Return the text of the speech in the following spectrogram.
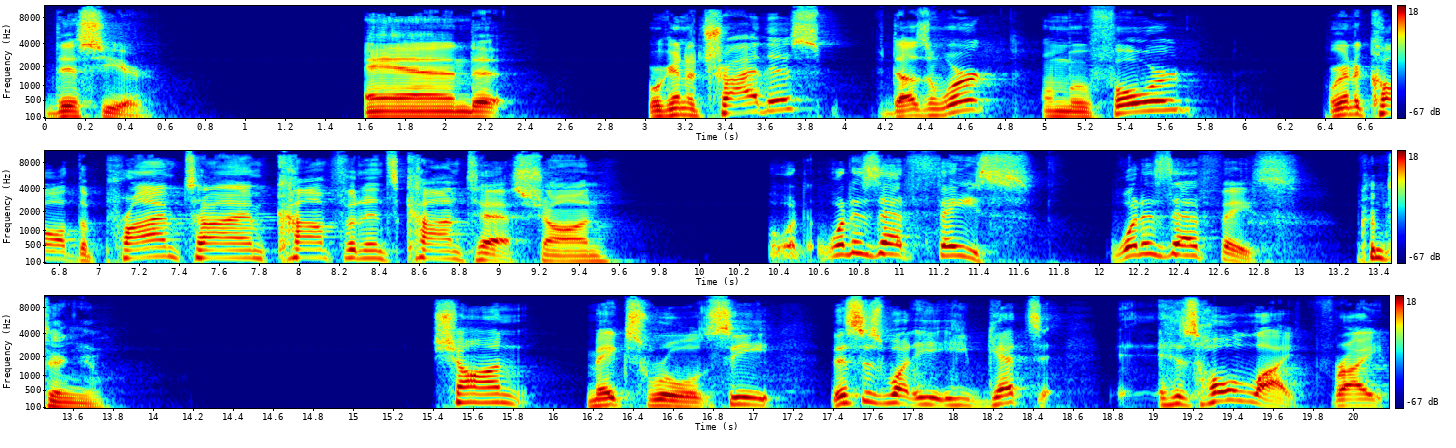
this year. And we're going to try this. If it doesn't work, we'll move forward. We're going to call it the Primetime Confidence Contest, Sean. What, what is that face? What is that face? Continue. Sean makes rules. See, this is what he, he gets his whole life, right?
